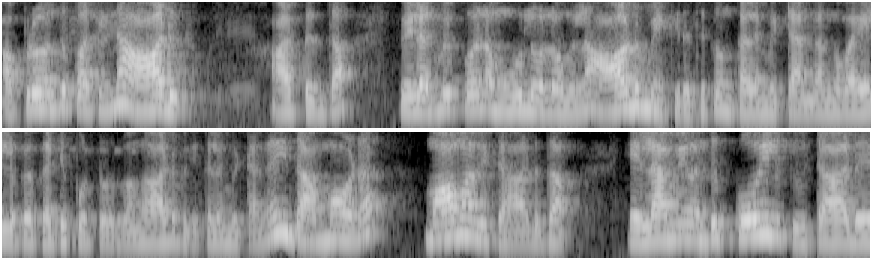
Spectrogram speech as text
அப்புறம் வந்து பார்த்திங்கன்னா ஆடு. ஆட்டு தான் இப்போ எல்லாருமே இப்போ நம்ம ஊரில் உள்ளவங்கெல்லாம் ஆடு மேய்க்கிறதுக்கு அவங்க கிளம்பிட்டாங்க. அங்கே வயலில் போய் கட்டி போட்டு வருவாங்க ஆடு மேய்க்க கிளம்பிட்டாங்க. இது அம்மாவோட மாமா வீட்டு ஆடு தான் எல்லாமே வந்து கோயிலுக்கு விட்ட ஆடு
